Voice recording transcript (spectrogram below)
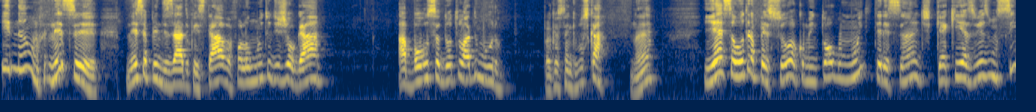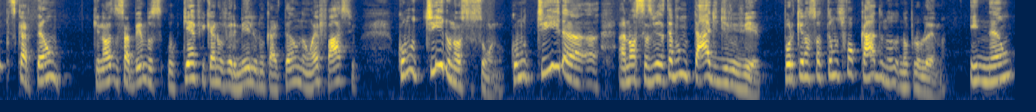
E não, nesse nesse aprendizado que eu estava, falou muito de jogar a bolsa do outro lado do muro, porque você tem que buscar, né? E essa outra pessoa comentou algo muito interessante, que é que às vezes um simples cartão que nós não sabemos o que é ficar no vermelho no cartão, não é fácil. Como tira o nosso sono, como tira a, a nossa, às vezes, até vontade de viver, porque nós só estamos focados no, no problema e não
